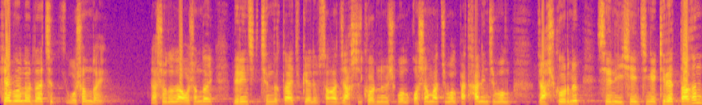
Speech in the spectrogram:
кээ бирөөлөр да ошондой жашоодо да ошондой. Биринчи чындыкты айтып келип сага жакшы көрүнүш болуп кошоматчы болуп подхалимчи болуп жакшы көрүнүп сени ишеничиңе кирет дагы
